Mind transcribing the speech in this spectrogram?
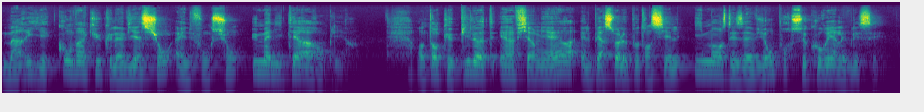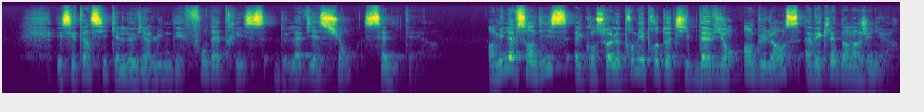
Marie est convaincue que l'aviation a une fonction humanitaire à remplir. En tant que pilote et infirmière, elle perçoit le potentiel immense des avions pour secourir les blessés et c'est ainsi qu'elle devient l'une des fondatrices de l'aviation sanitaire. En 1910, elle conçoit le premier prototype d'avion ambulance avec l'aide d'un ingénieur.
